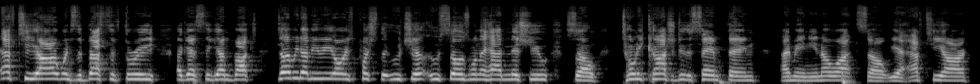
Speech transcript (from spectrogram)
FTR wins the best of three against the Young Bucks. WWE always pushed the Ucha, Usos when they had an issue. So Tony Khan should do the same thing. I mean, you know what? So yeah, FTR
